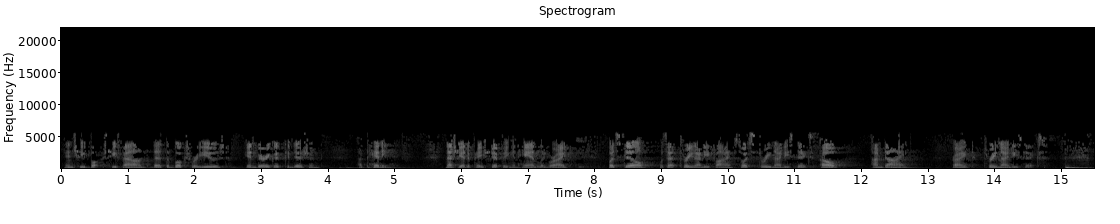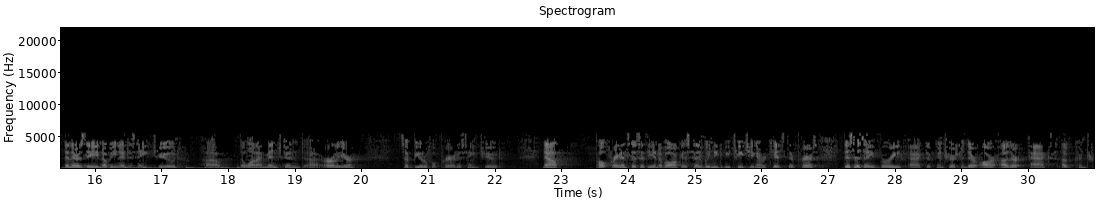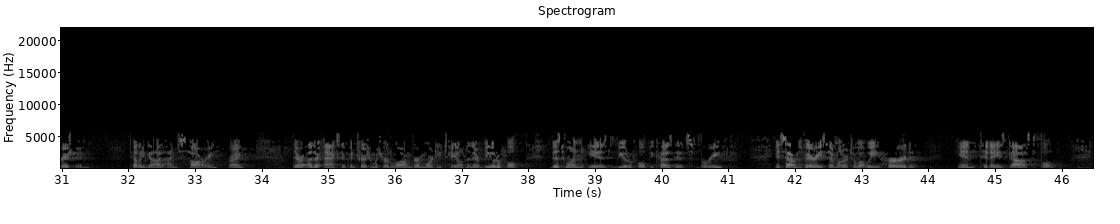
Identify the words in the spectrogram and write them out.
and she she found that the books were used in very good condition, a penny. Now she had to pay shipping and handling, right? But still, was that 395? So it's 396. Oh, I'm dying, right? 396. Then there's the Novena to St. Jude, um, the one I mentioned uh, earlier. It's a beautiful prayer to St. Jude. Now, Pope Francis at the end of August said we need to be teaching our kids their prayers. This is a brief act of contrition. There are other acts of contrition, telling God, I'm sorry, right? There are other acts of contrition which are longer, more detailed, and they're beautiful. This one is beautiful because it's brief. It sounds very similar to what we heard in today's gospel.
